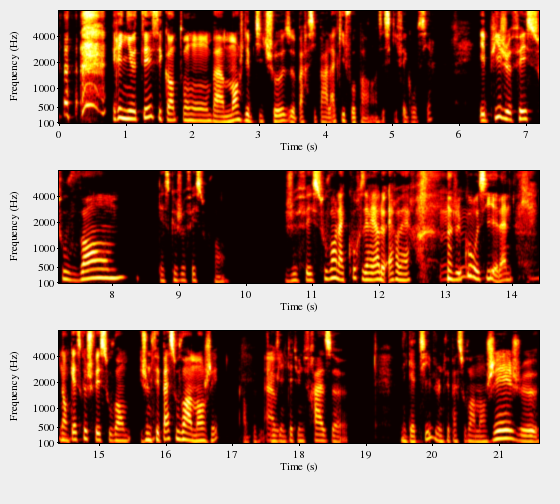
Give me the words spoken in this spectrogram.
Grignoter, c'est quand on bah, mange des petites choses par-ci par-là qu'il faut pas. hein, c'est ce qui fait grossir. Et puis je fais souvent. Qu'est-ce que je fais souvent? Je fais souvent la course derrière le RER. je Mhm. cours aussi, Hélène. Non, qu'est-ce que je fais souvent? Je ne fais pas souvent à manger. Alors, on peut Ah oui. peut-être une phrase euh, négative. Je ne fais pas souvent à manger. Je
